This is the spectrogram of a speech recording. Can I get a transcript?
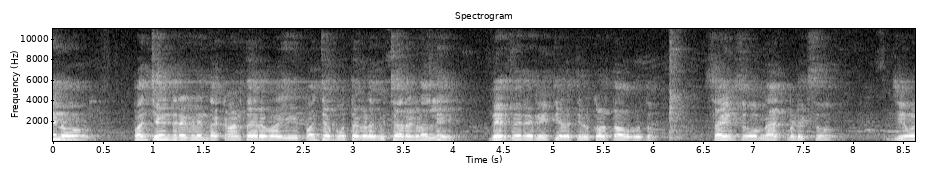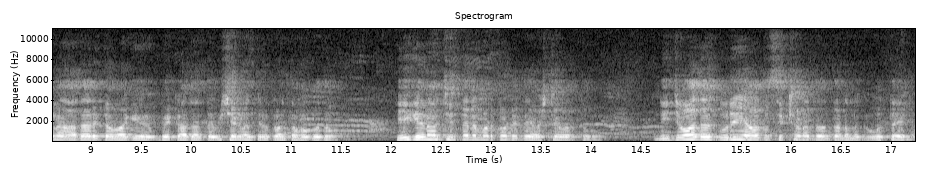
ಏನು ಪಂಚೇಂದ್ರಿಯಗಳಿಂದ ಕಾಣ್ತಾ ಇರುವ ಈ ಪಂಚಭೂತಗಳ ವಿಚಾರಗಳಲ್ಲಿ ಬೇರೆ ಬೇರೆ ರೀತಿಯಲ್ಲಿ ತಿಳ್ಕೊಳ್ತಾ ಹೋಗೋದು ಸೈನ್ಸು ಮ್ಯಾಥಮೆಟಿಕ್ಸು ಜೀವನ ಆಧಾರಿತವಾಗಿ ಬೇಕಾದಂಥ ವಿಷಯಗಳನ್ನು ತಿಳ್ಕೊಳ್ತಾ ಹೋಗೋದು. ಹೀಗೆ ನಾವು ಚಿಂತನೆ ಮಾಡ್ಕೊಂಡಿದ್ದೇವೆ ಅಷ್ಟೇ ಹೊರತು, ನಿಜವಾದ ಗುರಿ ಯಾವುದು ಶಿಕ್ಷಣದ್ದು ಅಂತ ನಮಗೆ ಗೊತ್ತೇ ಇಲ್ಲ.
